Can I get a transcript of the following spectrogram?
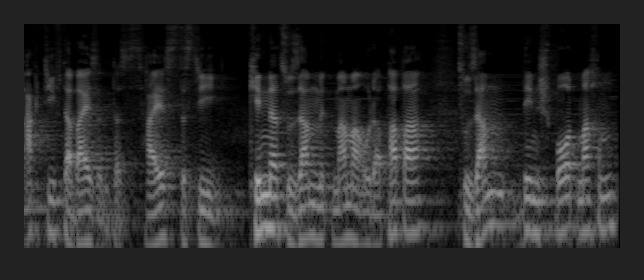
aktiv dabei sind. Das heißt, dass die Kinder zusammen mit Mama oder Papa zusammen den Sport machen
